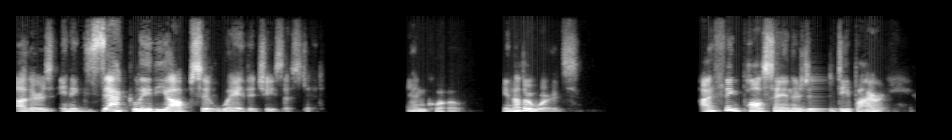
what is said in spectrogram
others in exactly the opposite way that Jesus did. End quote. In other words, I think Paul's saying there's a deep irony here.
